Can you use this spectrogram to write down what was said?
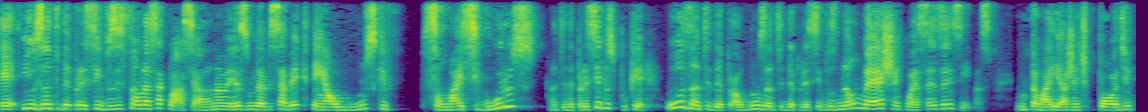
É, e os antidepressivos estão nessa classe. A Ana mesmo deve saber que tem alguns que são mais seguros, antidepressivos, porque os antidep alguns antidepressivos não mexem com essas enzimas. Então aí a gente pode,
